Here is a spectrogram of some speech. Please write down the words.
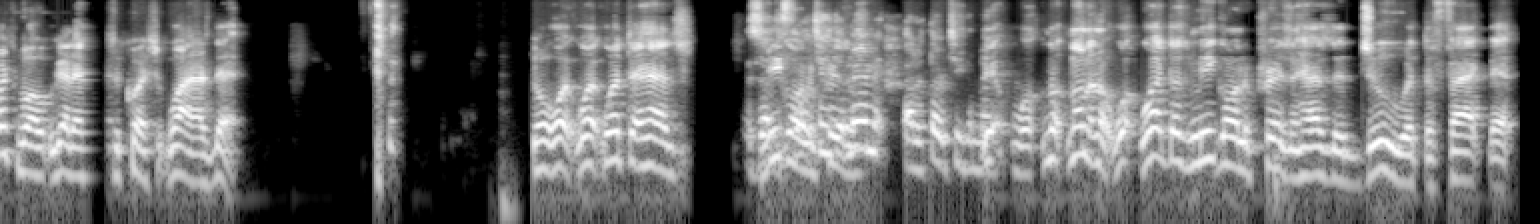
First of all, we got to ask the question: Why is that? So what what what that has is that the 14th Amendment or the 13th Amendment? Yeah, well, no, no, no, no. What, what does me going to prison has to do with the fact that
